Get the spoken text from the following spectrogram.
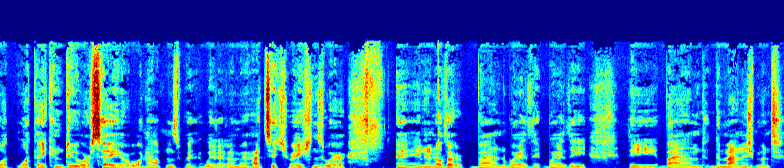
what, what they can do or say or what happens with, with it. And I've had situations where uh, in another band where the, where the, the band, the management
